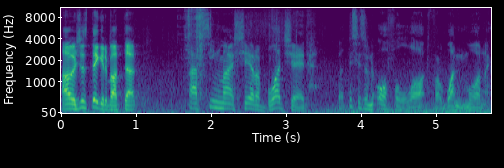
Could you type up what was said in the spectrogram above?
I was just thinking about that. I've seen my share of bloodshed, but this is an awful lot for one morning.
